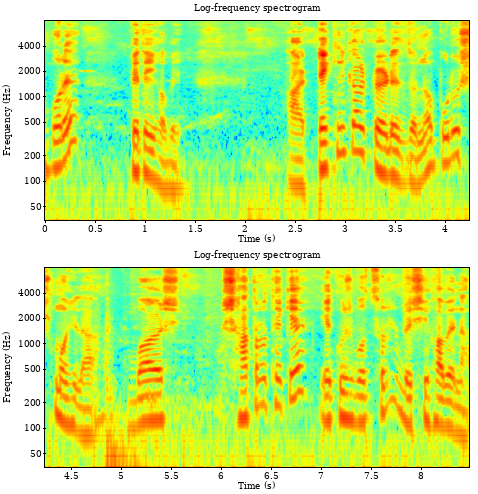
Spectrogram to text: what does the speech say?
উপরে পেতেই হবে। আর টেকনিক্যাল ট্রেডের জন্য পুরুষ মহিলা বয়স সতেরো থেকে একুশ বছরের বেশি হবে না।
